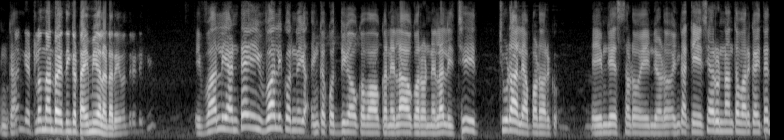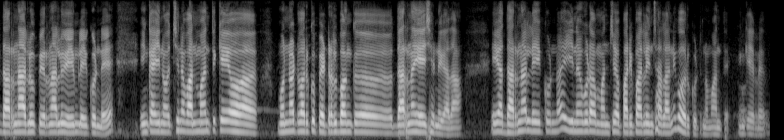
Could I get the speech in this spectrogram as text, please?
ఇంకా? ఎట్లుందంటే అయితే ఇంకా టైం ఇవ్వాలంట రేవంత్ రెడ్డికి? ఇవ్వాలి అంటే ఇవ్వాలి కొన్ని ఇంకా కొద్దిగా ఒక ఒక నెల ఒక రెండు నెలలు ఇచ్చి చూడాలి అప్పటి వరకు. ఏం చేస్తాడో ఏం చేయడో. ఇంకా కేసీఆర్ ఉన్నంత వరకు అయితే ధర్నాలు పిరణాలు ఏం లేకుండే. ఇంకా ఈయన వచ్చిన వన్ మంత్కే మొన్నటి వరకు పెట్రోల్ బంక్ ధర్నా చేసిండు కదా. ఇక ధర్నా లేకుండా ఈయన కూడా మంచిగా పరిపాలించాలని కోరుకుంటున్నాం అంతే. ఇంకేం లేదు.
